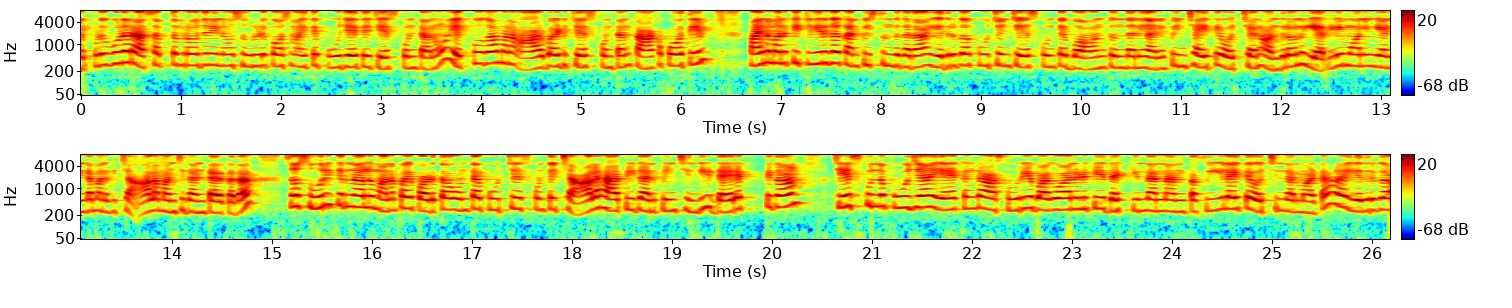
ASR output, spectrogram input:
ఎప్పుడు కూడా రసప్తం రోజు నేను సూర్యుడి కోసం అయితే పూజ అయితే చేసుకుంటాను. ఎక్కువగా మనం ఆరు బయట చేసుకుంటాను కాకపోతే పైన మనకి క్లియర్గా కనిపిస్తుంది కదా ఎదురుగా కూర్చొని చేసుకుంటే బాగుంటుందని అనిపించి అయితే వచ్చాను. అందులోనూ ఎర్లీ మార్నింగ్ ఎండ మనకి చాలా మంచిది అంటారు కదా. సో సూర్యకిరణాలు మనపై పడుతూ ఉంటే పూజ చేసుకుంటే చాలా హ్యాపీగా అనిపించింది. డైరెక్ట్గా చేసుకున్న పూజ ఏకంగా ఆ సూర్య భగవానుడికే దక్కిందన్నంత ఫీల్ అయితే వచ్చిందనమాట అలా ఎదురుగా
